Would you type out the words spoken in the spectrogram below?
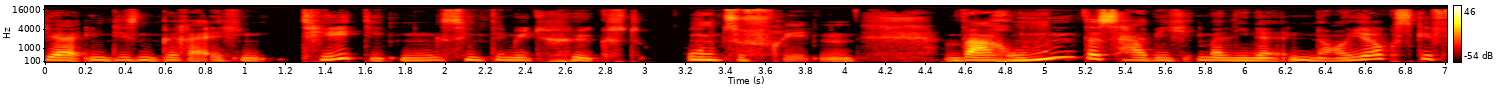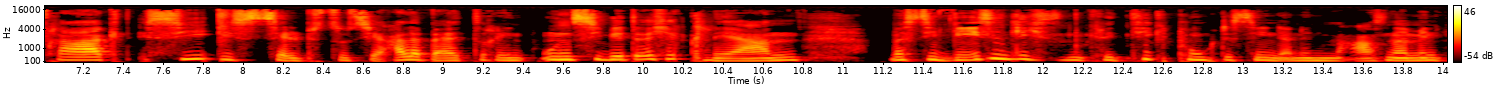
der in diesen Bereichen Tätigen sind damit höchst unzufrieden. Warum? Das habe ich Marlene Neujoks gefragt. Sie ist selbst Sozialarbeiterin und sie wird euch erklären, was die wesentlichsten Kritikpunkte sind an den Maßnahmen,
